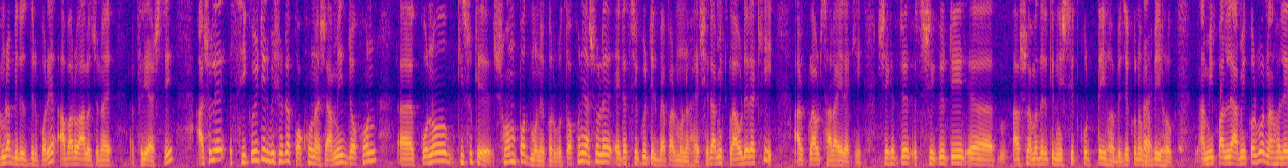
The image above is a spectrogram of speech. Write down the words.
আমরা বিরতির পরে আবারও আলোচনায় ফিরে আসছি। আসলে সিকিউরিটির বিষয়টা কখন আসে? আমি যখন কোনো কিছুকে সম্পদ মনে করব তখনই আসলে এটা সিকিউরিটির ব্যাপার মনে হয়। সেটা আমি ক্লাউডে রাখি আর ক্লাউড ছাড়াই রাখি। সেক্ষেত্রে সিকিউরিটি আসলে আমাদেরকে নিশ্চিত করতেই হবে যে কোনোভাবেই হোক। আমি পারলে আমি করব না হলে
